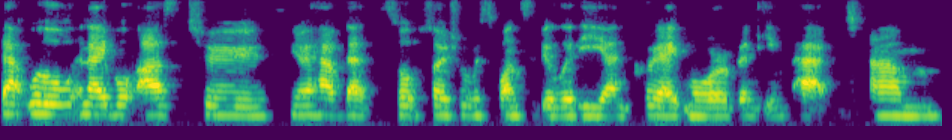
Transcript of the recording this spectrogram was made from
that will enable us to you know have that sort of social responsibility and create more of an impact um,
